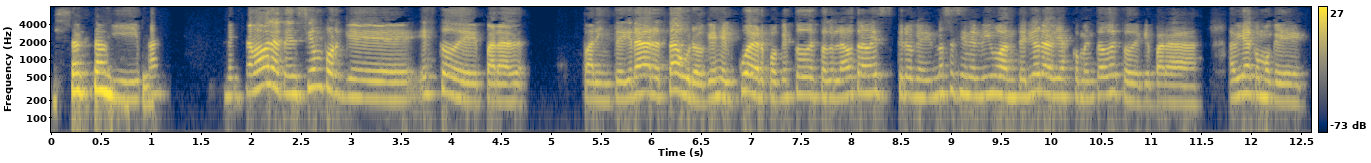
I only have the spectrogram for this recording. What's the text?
Exactamente. Y me llamaba la atención porque esto de para para integrar Tauro, que es el cuerpo, que es todo esto. La otra vez creo que, no sé si en el vivo anterior habías comentado esto, de que para, había como que,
